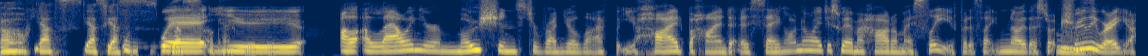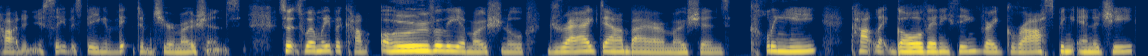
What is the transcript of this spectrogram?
Oh, yes, yes, yes. where yes, okay. you allowing your emotions to run your life, but you hide behind it as saying, Oh, no, I just wear my heart on my sleeve. But it's like, no, that's not Mm. truly wearing your heart on your sleeve. It's being a victim to your emotions. So it's when we become overly emotional, dragged down by our emotions, clingy, can't let go of anything, very grasping energy,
